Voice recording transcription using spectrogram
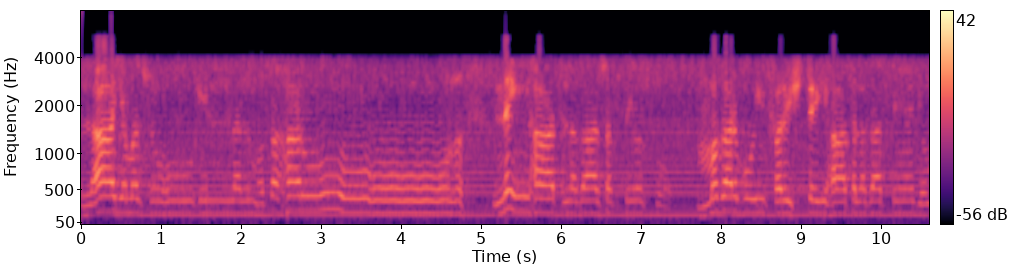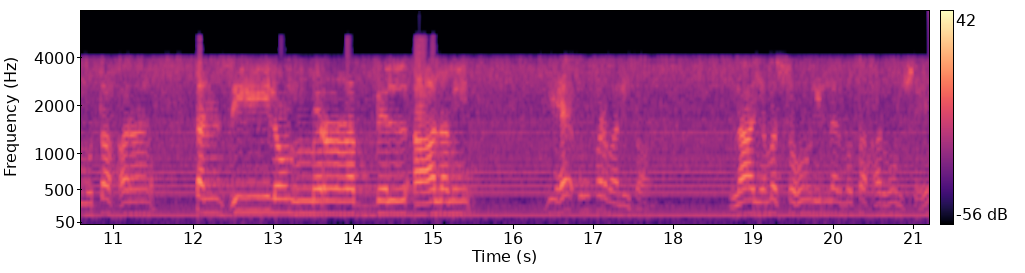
لا الا المتحرون نہیں ہاتھ لگا سکتے اس کو، مگر وہی فرشتے ہی ہاتھ لگاتے ہیں جو متحر ہیں۔ تنزیل من رب العالمین۔ یہ ہے اوپر والی بات۔ لا یمسہ الا المتحرون سے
